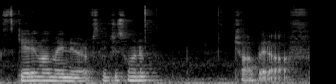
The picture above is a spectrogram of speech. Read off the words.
is getting on my nerves I just want to chop it off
